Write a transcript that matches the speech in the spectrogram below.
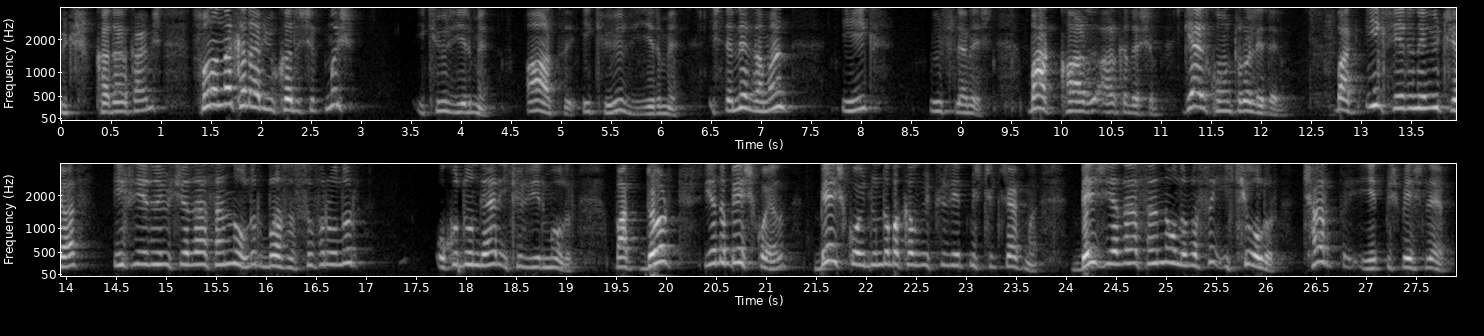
3 kadar kaymış. Sonra ne kadar yukarı çıkmış? 220 artı 220. İşte ne zaman? x 3 ile 5. Bak arkadaşım gel kontrol edelim. Bak x yerine 3 yaz. x yerine 3 yazarsan ne olur? Burası 0 olur. Okuduğun değer 220 olur. Bak 4 ya da 5 koyalım. 5 koyduğunda bakalım 370 çıkacak mı? 5 yazarsan ne olur? Burası 2 olur. Çarp 75 ile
